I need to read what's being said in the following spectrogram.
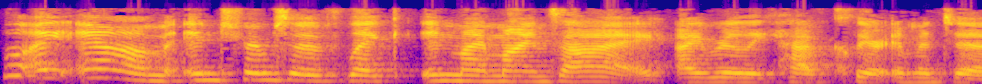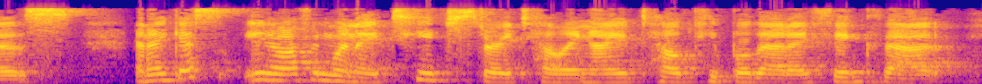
Well, I am in terms of like in my mind's eye, I really have clear images. And I guess, you know, often when I teach storytelling, I tell people that I think that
